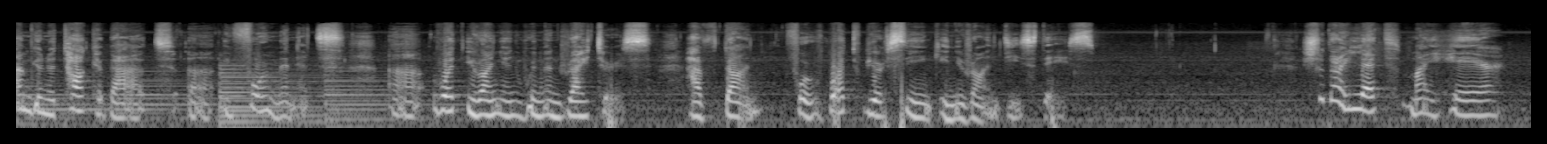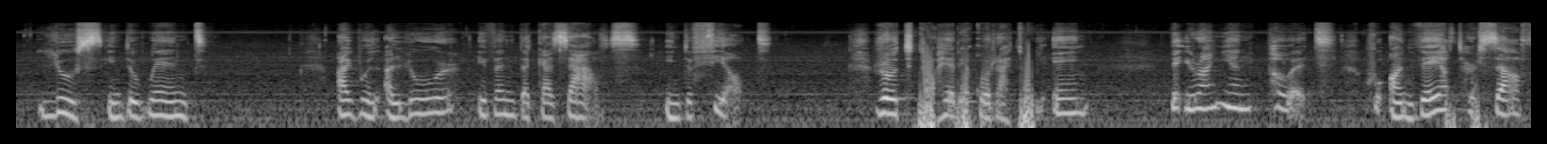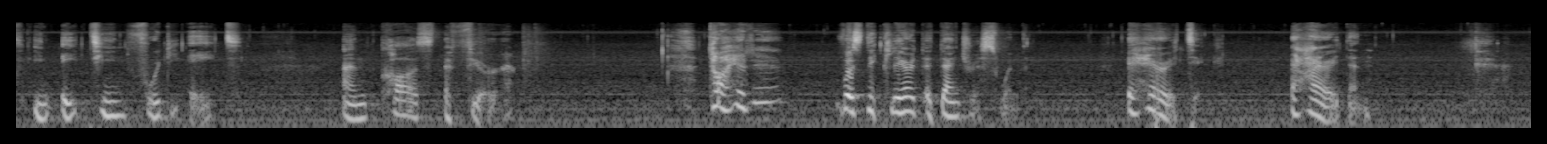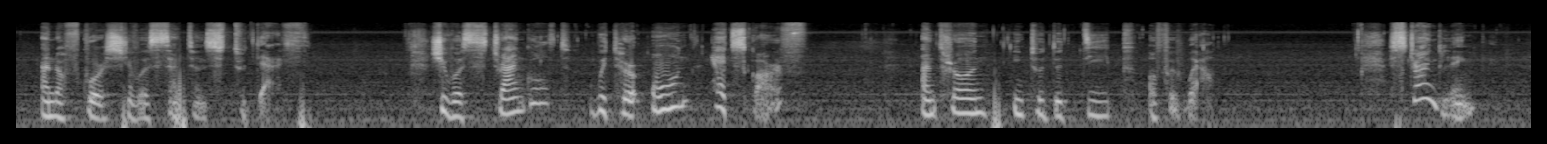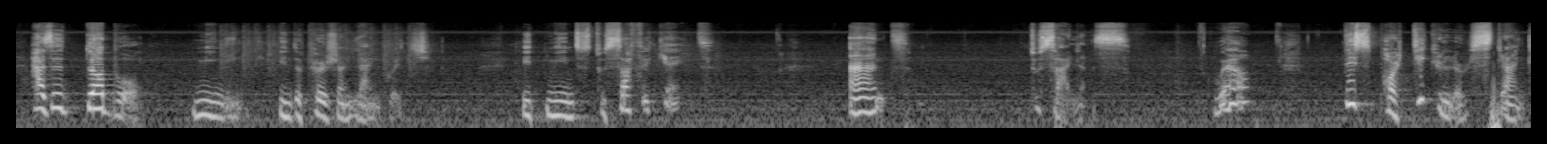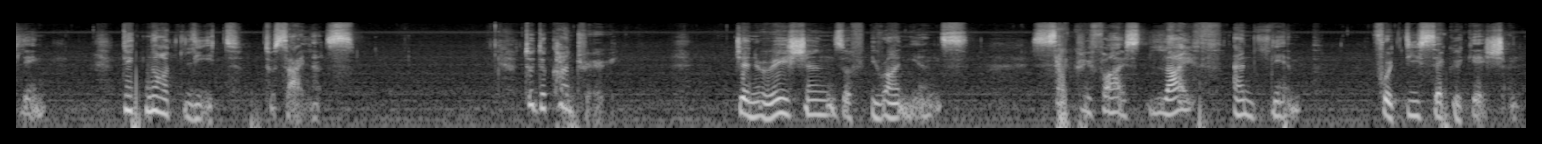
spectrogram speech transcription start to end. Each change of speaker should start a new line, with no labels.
I'm going to talk about, uh, in four minutes, uh, what Iranian women writers have done for what we are seeing in Iran these days. Should I let my hair loose in the wind? I will allure even the gazelles in the field, wrote Tahirih Qurratul Ain, the Iranian poet who unveiled herself in 1848 and caused a furor. Tahirih was declared a dangerous woman, a heretic, a harridan. And of course, she was sentenced to death. She was strangled with her own headscarf and thrown into the deep of a well. Strangling has a double meaning in the Persian language. It means to suffocate and to silence. Well, this particular strangling did not lead to silence. To the contrary, generations of Iranians sacrificed life and limb for desegregation,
